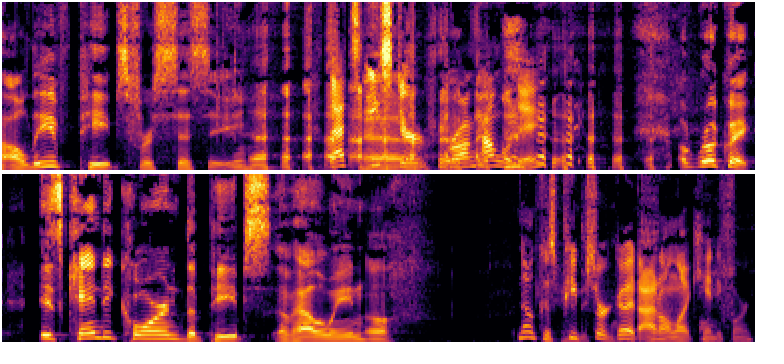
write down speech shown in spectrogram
I'll leave Peeps for Sissy. That's Easter, wrong holiday. Uh, real quick, is candy corn the Peeps of Halloween? Oh, No, because peeps are good. I don't like candy corn.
